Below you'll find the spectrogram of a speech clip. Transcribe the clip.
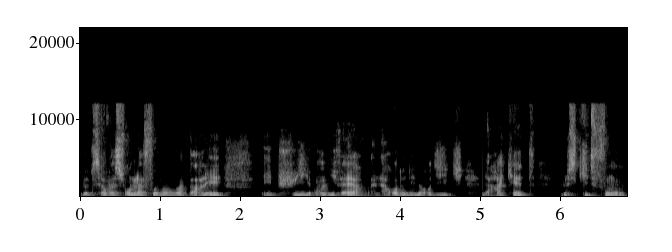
l'observation de la faune, on en a parlé. Et puis, en hiver, bah, la randonnée nordique, la raquette, le ski de fond,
